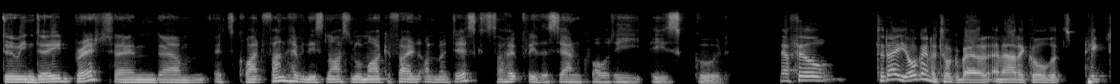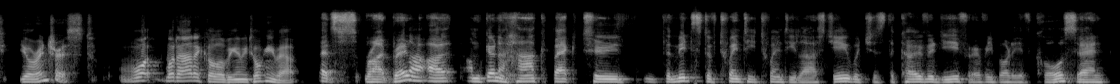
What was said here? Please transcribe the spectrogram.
do indeed, Brett, and um, it's quite fun having this nice little microphone on my desk. So hopefully the sound quality is good. Now, Phil, today you're going to talk about an article that's piqued your interest. What what article are we going to be talking about? That's right, Brett. I, am going to hark back to the midst of 2020 last year, which is the COVID year for everybody, of course. And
